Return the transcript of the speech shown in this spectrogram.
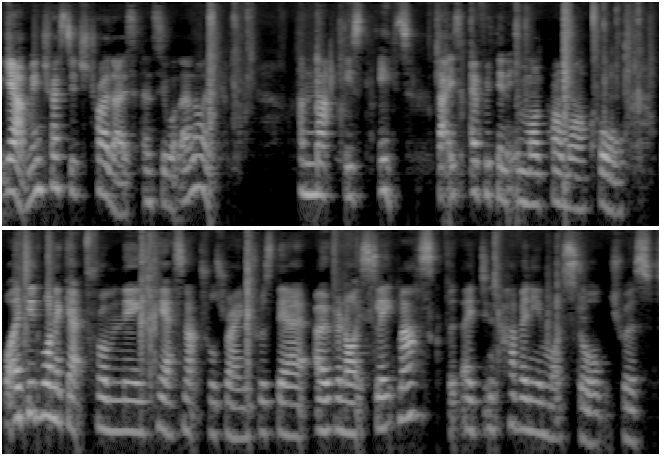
But yeah, I'm interested to try those and see what they're like. And that is it. That is everything in my Primark haul. What I did want to get from the PS Naturals range was their overnight sleep mask, but they didn't have any in my store, which was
